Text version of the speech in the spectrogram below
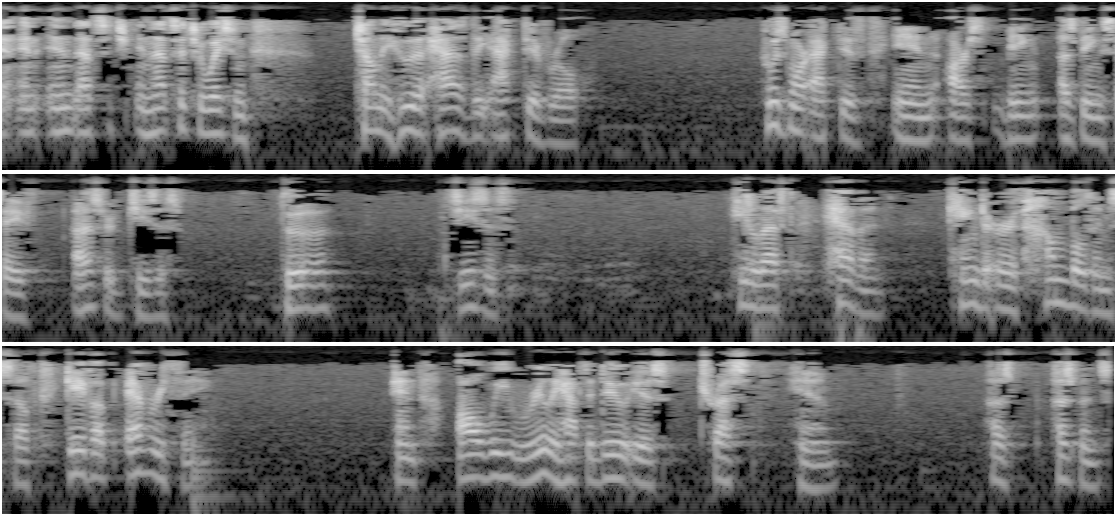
And, in, that, in that situation, tell me who has the active role. Who's more active in our being us being saved? Us or Jesus? Duh. Jesus. He left heaven, came to earth, humbled himself, gave up everything. And all we really have to do is trust him. Hus- husbands,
